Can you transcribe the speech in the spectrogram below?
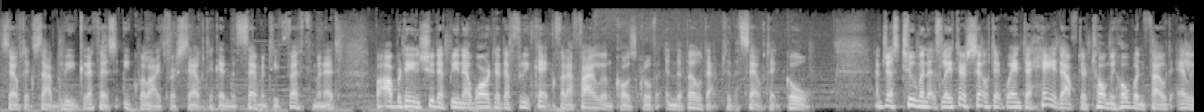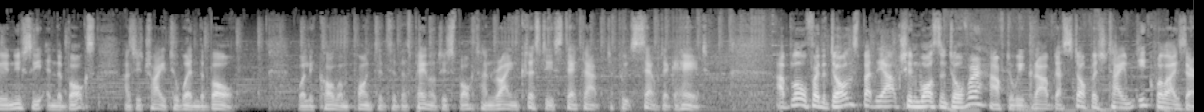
Celtic sub Leigh Griffiths equalised for Celtic in the 75th minute, but Aberdeen should have been awarded a free kick for a foul on Cosgrove in the build up to the Celtic goal. And just two minutes later, Celtic went ahead after Tommy Hoban fouled Elyounoussi in the box as he tried to win the ball. Willie Collum pointed to the penalty spot and Ryan Christie stepped up to put Celtic ahead. A blow for the Dons, but the action wasn't over after we grabbed a stoppage time equaliser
